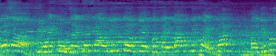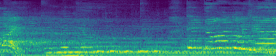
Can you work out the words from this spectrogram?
Bây giờ thì hãy cùng dành cho nhau những điều kiện và đầy băng những khoảnh khắc và những bức ảnh kết nối cùng nhau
